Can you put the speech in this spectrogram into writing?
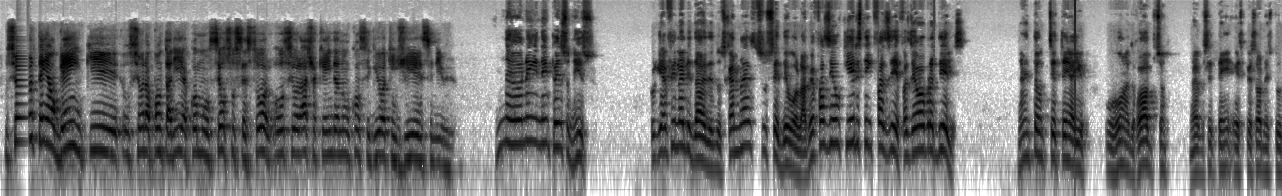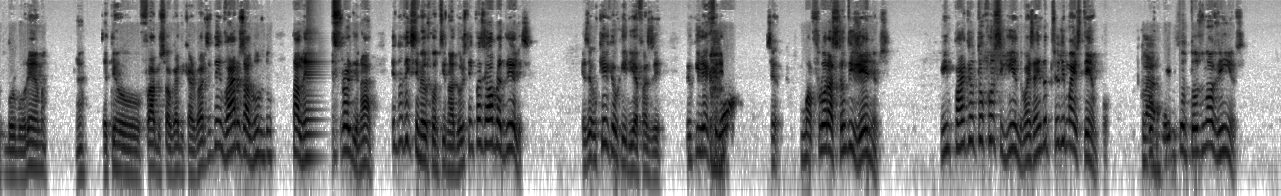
O senhor tem alguém que o senhor apontaria como seu sucessor, ou o senhor acha que ainda não conseguiu atingir esse nível? Não, eu nem, nem penso nisso. Porque a finalidade dos caras não é suceder o Olavo, é fazer o que eles têm que fazer, fazer a obra deles. Né? Então, você tem aí o Ronald Robson, né? você tem esse pessoal do Instituto Borborema, né? você tem o Fábio Salgado de Carvalho, você tem vários alunos do talento extraordinário. Eles não têm que ser meus continuadores, têm que fazer a obra deles. Quer dizer, o que, que eu queria fazer? Eu queria criar uma floração de gênios. Em parte eu estou conseguindo, mas ainda preciso de mais tempo. Claro. Eles são todos novinhos.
